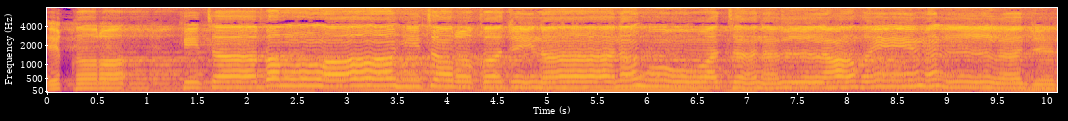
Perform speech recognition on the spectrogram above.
اقرأ كتاب الله ترق جنانه وتنل عظيم الأجر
